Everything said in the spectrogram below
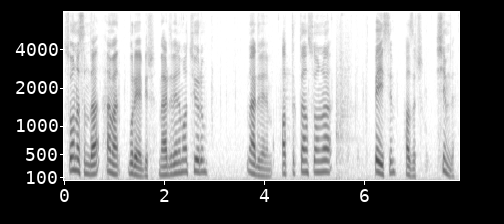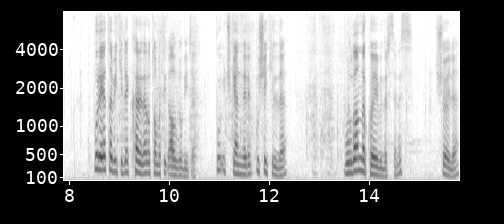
Sonrasında hemen buraya bir merdivenimi atıyorum. Merdivenimi attıktan sonra base'im hazır. Şimdi buraya tabii ki de kareler otomatik algılayacak. Bu üçgenleri bu şekilde buradan da koyabilirsiniz. Şöyle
